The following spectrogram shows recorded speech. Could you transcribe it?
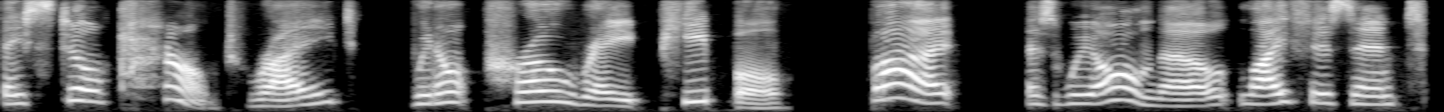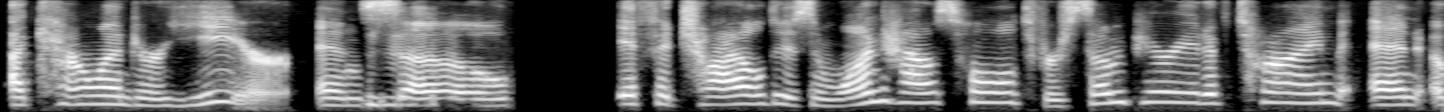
they still count, right? we don't prorate people. But as we all know, life isn't a calendar year. And mm-hmm. so if a child is in one household for some period of time and uh,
